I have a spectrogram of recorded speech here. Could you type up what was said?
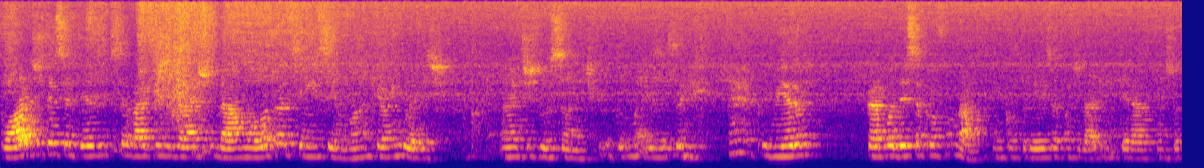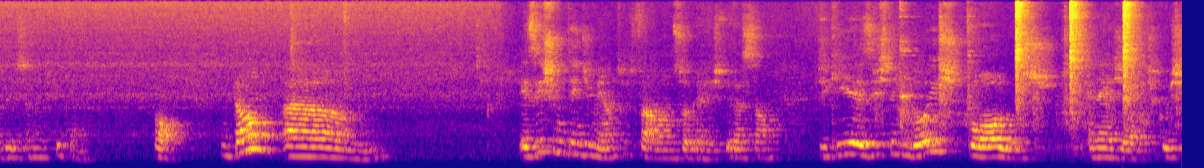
pode ter certeza que você vai precisar estudar uma outra ciência irmã, que é o inglês, antes do sânscrito. Mas assim, primeiro, para poder se aprofundar, porque em português a quantidade de material que tem sobre isso é muito pequena. Bom, então, existe um entendimento, falando sobre a respiração, de que existem dois polos energéticos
